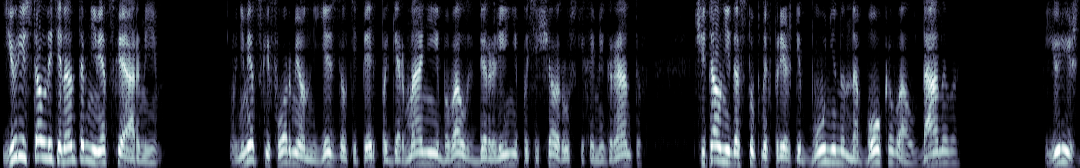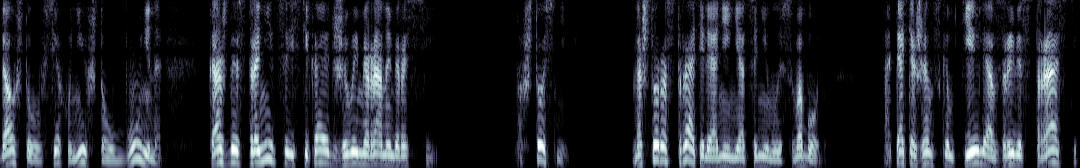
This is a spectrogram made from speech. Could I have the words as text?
Юрий стал лейтенантом немецкой армии. В немецкой форме он ездил теперь по Германии, бывал в Берлине, посещал русских эмигрантов, читал недоступных прежде Бунина, Набокова, Алданова. Юрий ждал, что у всех у них, что у Бунина, каждая страница истекает живыми ранами России. Но что с ними? На что растратили они неоценимую свободу? Опять о женском теле, о взрыве страсти,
